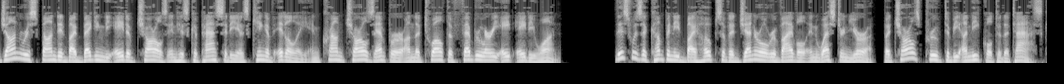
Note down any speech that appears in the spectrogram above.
John responded by begging the aid of Charles in his capacity as King of Italy and crowned Charles Emperor on 12 February 881. This was accompanied by hopes of a general revival in Western Europe, but Charles proved to be unequal to the task.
